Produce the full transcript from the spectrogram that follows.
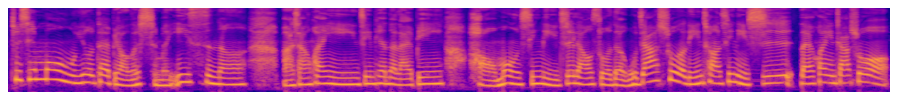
这些梦又代表了什么意思呢？马上欢迎今天的来宾，好梦心理治疗所的吴家硕临床心理师，来欢迎家硕。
